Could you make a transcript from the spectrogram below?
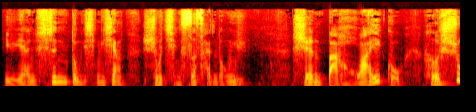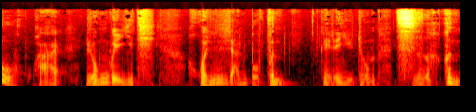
语言生动形象，抒情色彩浓郁。诗人把怀古和抒还融为一体，浑然不分，给人一种此恨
